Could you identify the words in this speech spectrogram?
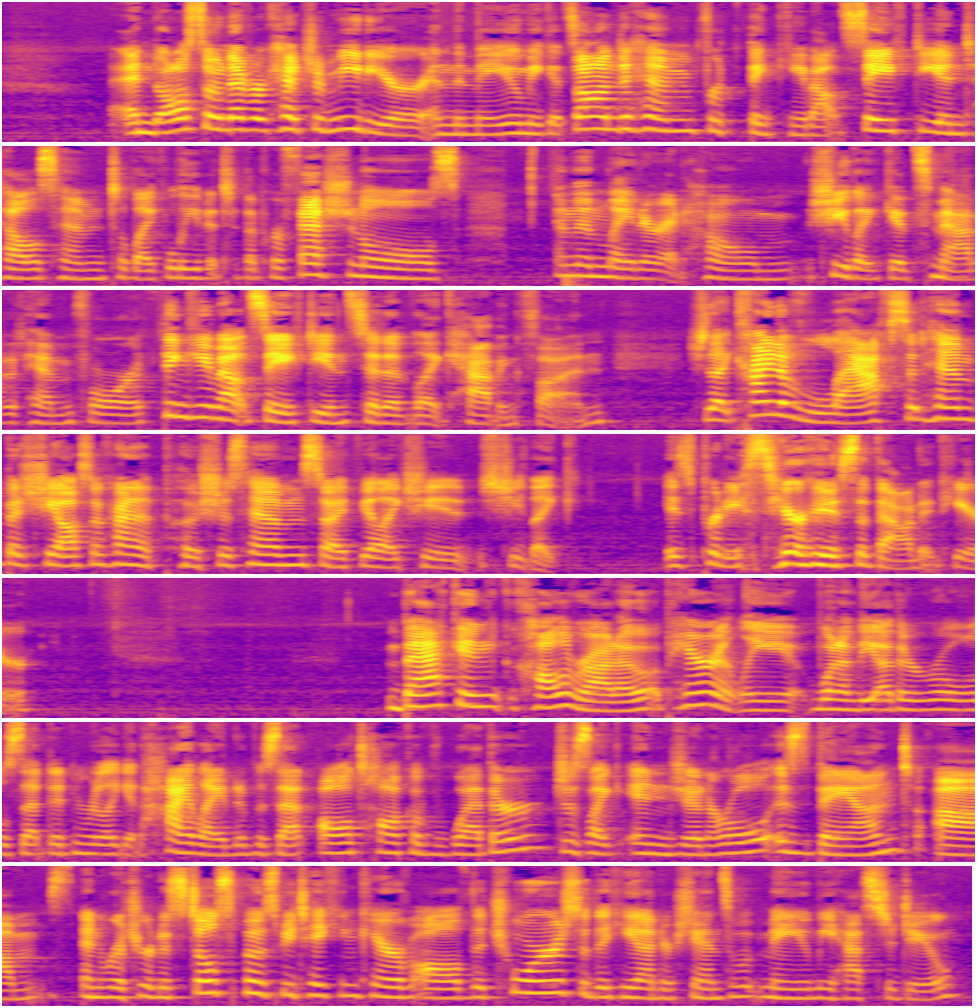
and also never catch a meteor. And then Mayumi gets on to him for thinking about safety and tells him to like leave it to the professionals. And then later at home, she like gets mad at him for thinking about safety instead of like having fun. She like kind of laughs at him, but she also kind of pushes him, so I feel like she she like is pretty serious about it here. Back in Colorado, apparently one of the other rules that didn't really get highlighted was that all talk of weather, just like in general, is banned. Um, and Richard is still supposed to be taking care of all of the chores so that he understands what Mayumi has to do.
